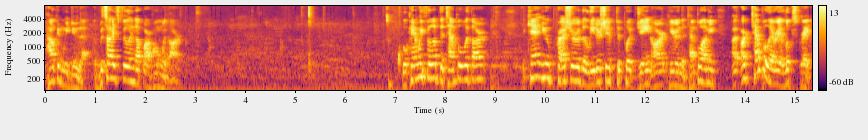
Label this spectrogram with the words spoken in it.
How can we do that besides filling up our home with art? Well, can't we fill up the temple with art? Can't you pressure the leadership to put Jain art here in the temple? I mean, uh, our temple area looks great,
